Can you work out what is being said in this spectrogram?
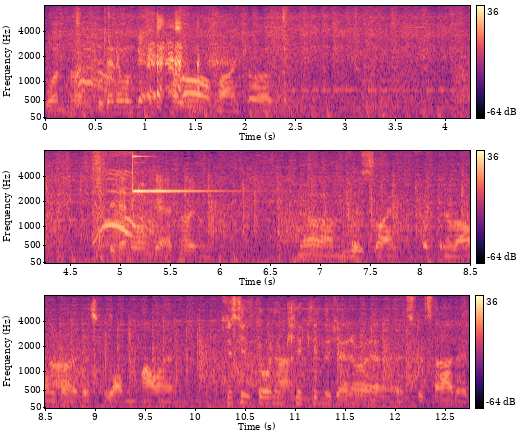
One totem. Did anyone get a totem? Oh my god. Did anyone get a totem? No, I'm just like fucking around with like this one pallet. Just keeps going and kicking the generator, it's retarded.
